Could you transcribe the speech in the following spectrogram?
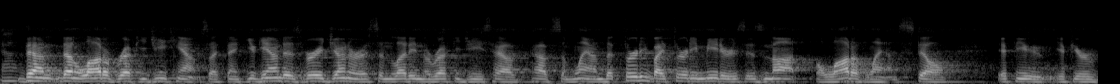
Yeah. than, than a lot of refugee camps, I think. Uganda is very generous in letting the refugees have, have some land, but 30 by 30 meters is not a lot of land still if, you, if you're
